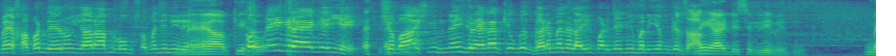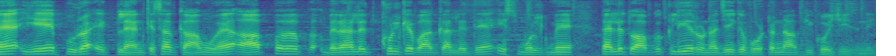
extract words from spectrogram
मैं खबर दे रहा हूँ यार आप लोग समझ ही नहीं रहे। मैं आपकी तो नहीं गिराएगा ये। शबाज शरीफ नहीं गिराएगा क्योंकि घर में लड़ाई पड़ जाएगी मरियम के साथ। नहीं आई डिसएग्री विद यू मैं ये पूरा एक प्लान के साथ काम हुआ है। आप, मेरा हाल खुल के बात कर लेते हैं। इस मुल्क में पहले तो आपको क्लियर होना चाहिए कि वोटर नाम की कोई चीज़ नहीं।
